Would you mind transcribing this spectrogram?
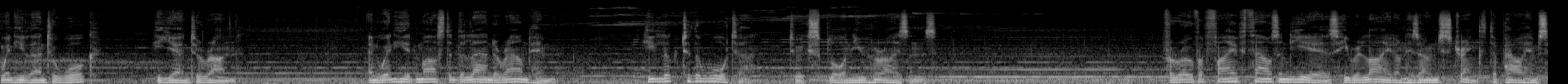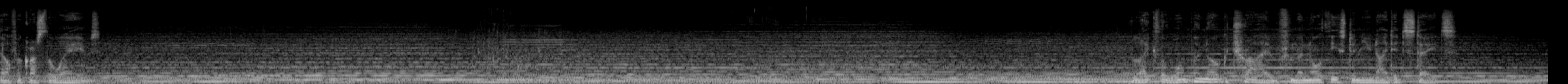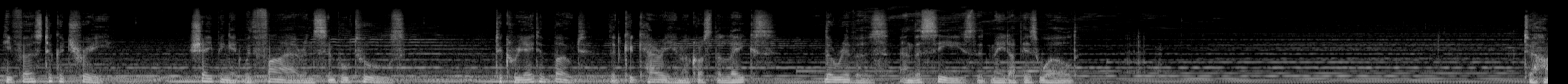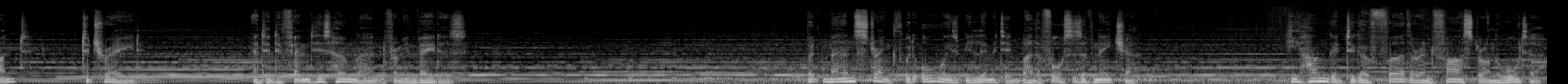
When he learned to walk, he yearned to run. And when he had mastered the land around him, he looked to the water to explore new horizons. For over 5,000 years, he relied on his own strength to power himself across the waves. Like the Wampanoag tribe from the northeastern United States, he first took a tree, shaping it with fire and simple tools, to create a boat that could carry him across the lakes, the rivers, and the seas that made up his world. To hunt, to trade, and to defend his homeland from invaders. But man's strength would always be limited by the forces of nature. He hungered to go further and faster on the water,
